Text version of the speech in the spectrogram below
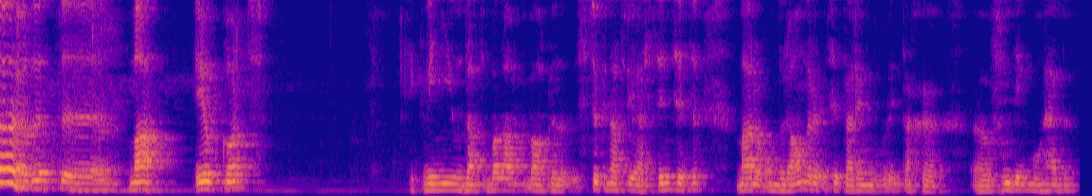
Uh, het, uh... Maar heel kort, ik weet niet hoe dat, wat, welke stukken dat er juist in zitten, maar onder andere zit daarin bijvoorbeeld dat je uh, voeding moet hebben,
